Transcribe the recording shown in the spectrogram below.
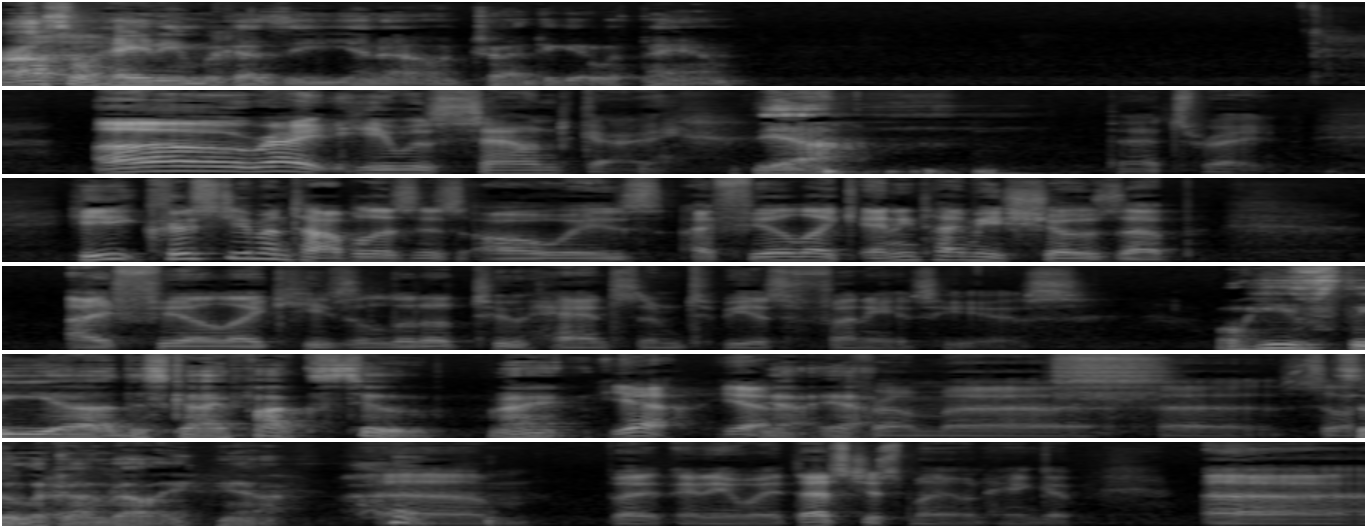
I also hate him because he, you know, tried to get with Pam. Oh, right. He was sound guy. Yeah, That's right. He Chris Diamantopoulos is always. I feel like anytime he shows up, I feel like he's a little too handsome to be as funny as he is. Well, he's the uh, this guy fucks too, right? Yeah, yeah. Yeah, yeah. From uh, uh, Silicon, Silicon Valley. Valley. Yeah. Um, but anyway, that's just my own hangup. Uh,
